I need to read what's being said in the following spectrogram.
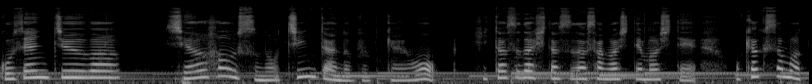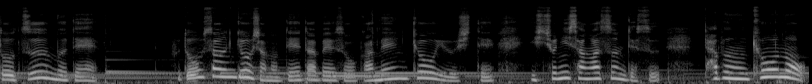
午前中はシェアハウスの賃貸の物件をひたすらひたすら探してましてお客様と Zoom で不動産業者のデータベースを画面共有して一緒に探すんです。多分今日の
